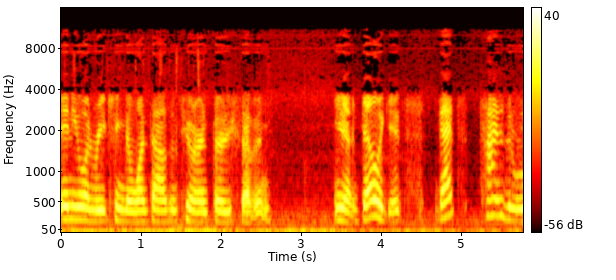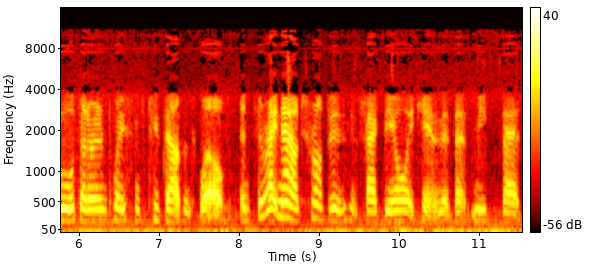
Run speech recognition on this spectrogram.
anyone reaching the 1,237, you know, delegates, that's kind of the rules that are in place since 2012. And so right now, Trump is in fact the only candidate that meets that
